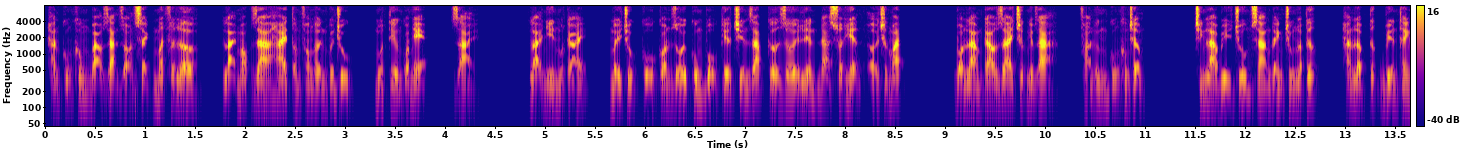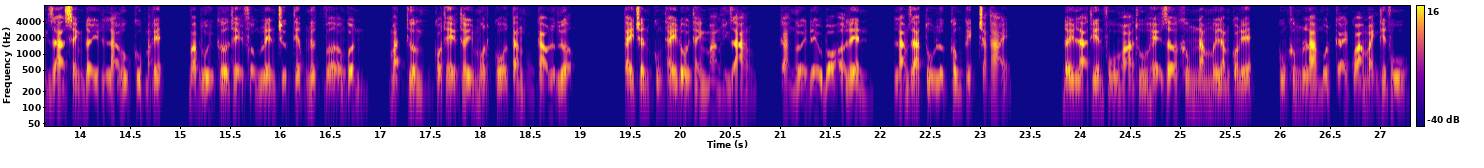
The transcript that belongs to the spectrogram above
hắn cũng không bạo dạn dọn sạch mất phớt lờ, lại móc ra hai tấm phong ấn quần trụ, một tiếng quát nhẹ, giải. Lại nhìn một cái, mấy chục cổ con rối cùng bộ kia chiến giáp cơ giới liền đã xuất hiện ở trước mắt. Bọn làm cao giai trước nghiệp giả, phản ứng cũng không chậm. Chính là bị chùm sáng đánh trúng lập tức, hắn lập tức biến thành da xanh đầy là ưu cục mặt tết bắp đùi cơ thể phồng lên trực tiếp nứt vỡ ống quần, mắt thường có thể thấy một cỗ tăng cao lực lượng. Tay chân cũng thay đổi thành màng hình dáng cả người đều bỏ ở lên, làm ra tụ lực công kích trạng thái. Đây là thiên phú hóa thú hệ giờ không năm mươi lăm con ếch, cũng không là một cái quá mạnh thiên phú.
